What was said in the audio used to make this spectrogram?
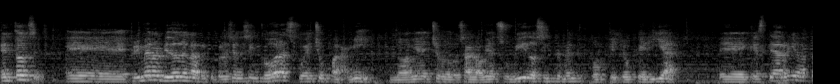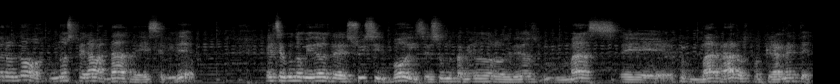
Entonces, eh, primero el video de la recuperación de 5 horas fue hecho para mí. No había hecho, o sea, lo había subido simplemente porque yo quería eh, que esté arriba, pero no, no esperaba nada de ese video. El segundo video es de Suicide Boys, es uno, también uno de los videos más, eh, más raros porque realmente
